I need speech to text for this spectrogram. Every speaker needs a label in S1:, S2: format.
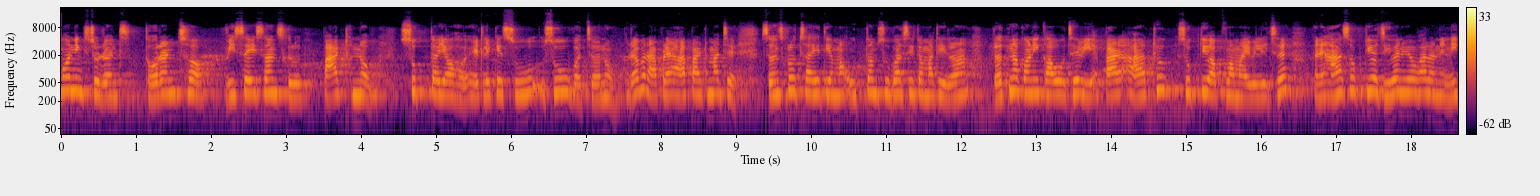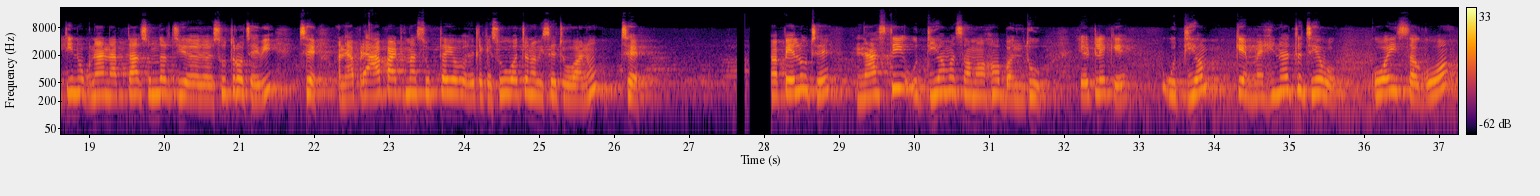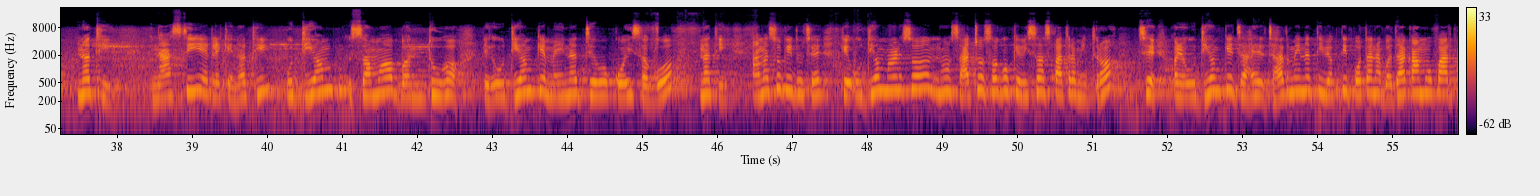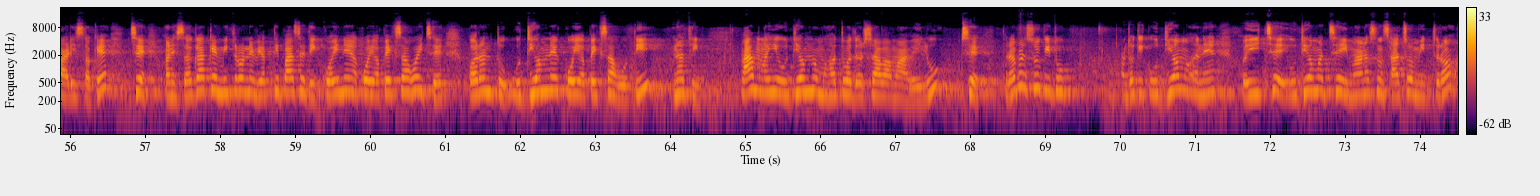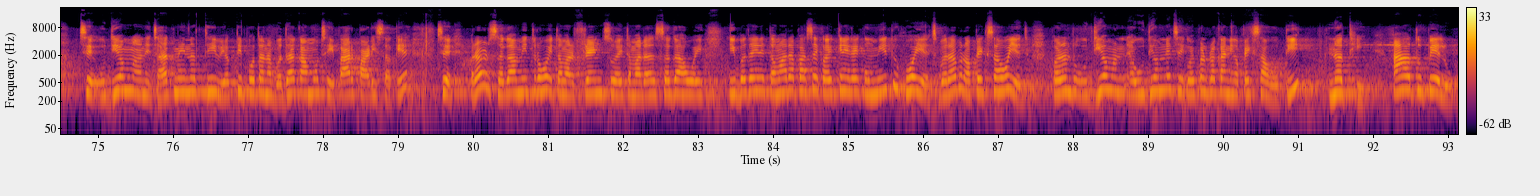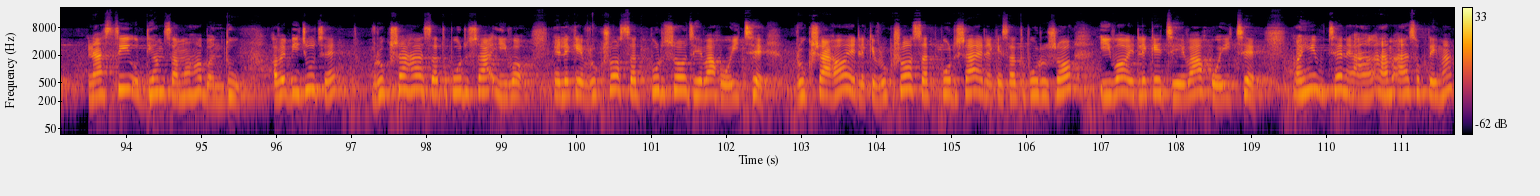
S1: Morning students ધોરણ છ, વિષય સંસ્કૃત, પાઠ નવ સુક્તયઃ એટલે કે સુ, સુવચનો. બરાબર? આપણે આ પાઠમાં છે સંસ્કૃત સાહિત્યમાં ઉત્તમ સુભાષિતોમાંથી રત્નકણિકાઓ જેવી આઠ સૂક્તિઓ આપવામાં આવેલી છે અને આ સૂક્તિઓ જીવન વ્યવહાર અને નીતિનું જ્ઞાન આપતા સુંદર સૂત્રો જેવી છે. અને આપણે આ પાઠમાં સૂક્તયો એટલે કે સુવચનો વિશે જોવાનું છે. પેલું છે, નાસ્તિ ઉદ્યમ સમહ બંધુ એટલે કે ઉદ્યમ કે મહેનત જેવો કોઈ સગો નથી. નાસ્તિ એટલે કે નથી, ઉદ્યમ સમ બંધુ એટલે કે ઉદ્યમ કે મહેનત જેવો કોઈ સગો નથી. આમાં શું કીધું છે કે ઉદ્યમ માણસોનો સાચો સગો કે વિશ્વાસપાત્ર મિત્ર છે અને ઉદ્યમ કે જાહેર જાત મહેનતથી વ્યક્તિ પોતાના બધા કામો પાર પાડી શકે છે અને સગા કે મિત્રોને વ્યક્તિ પાસેથી કોઈને કોઈ અપેક્ષા હોય છે, પરંતુ ઉદ્યમને કોઈ અપેક્ષા હોતી નથી. આમ અહીં ઉદ્યમનું મહત્ત્વ દર્શાવવામાં આવેલું છે. બરાબર? શું કીધું? તો કે ઉદ્યમ અને એ છે, ઉદ્યમ જ છે, એ માણસનો સાચો મિત્ર છે. ઉદ્યમ અને જાત મહેનતથી વ્યક્તિ પોતાના બધા કામો છે એ પાર પાડી શકે છે. બરાબર? સગા મિત્રો હોય, તમારા ફ્રેન્ડ્સ હોય, તમારા સગા હોય, એ બધાને તમારા પાસે કંઈક ને કંઈક ઉમ્મીદ હોય જ, બરાબર? અપેક્ષા હોય જ. પરંતુ ઉદ્યમ અને ઉદ્યમને છે કોઈ પણ પ્રકારની અપેક્ષા હોતી નથી. આ હતું પહેલું નાસ્તી ઉદ્યમ સમહ બંધુ. હવે બીજું છે વૃક્ષાહ સત્પુરુષા ઇવ એટલે કે વૃક્ષો સત્પુરુષો જેવા હોય છે. વૃક્ષાહ એટલે કે વૃક્ષો સત્પુરુષા એટલે કે સત્પુરુષો ઇવ એટલે કે જેવા હોય છે. અહીં છે ને આમ આ સુક્તિમાં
